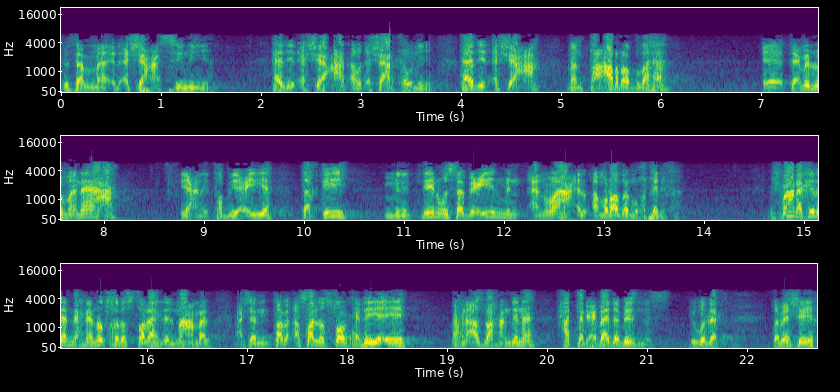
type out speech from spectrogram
تسمى الأشعة السينية. هذه الأشعة أو الأشعة الكونية. هذه الأشعة من تعرض لها آه، تعمل له مناعة يعني طبيعية تقيه من 72 من أنواع الأمراض المختلفة. مش معنى كده إن إحنا ندخل الصلاة للمعمل عشان طب أصلي الصبح دي إيه؟ إحنا اصبح عندنا حتى العبادة بيزنس يقول لك طب يا شيخ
